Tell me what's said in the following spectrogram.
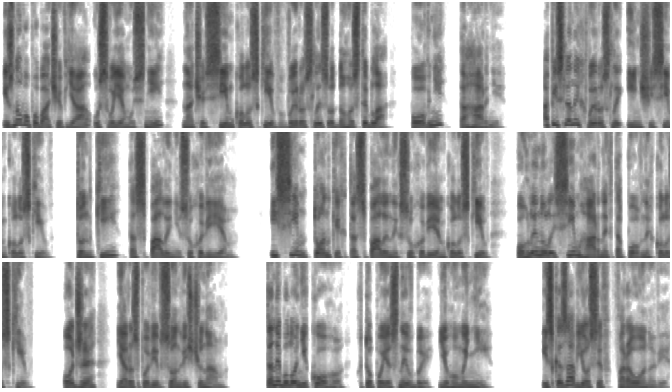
і знову побачив я у своєму сні, наче сім колосків виросли з одного стебла, повні та гарні. А після них виросли інші сім колосків, тонкі та спалені суховієм. І сім тонких та спалених суховієм колосків поглинули сім гарних та повних колосків. Отже, я розповів сон віщунам. Та не було нікого, хто пояснив би його мені. І сказав Йосиф фараонові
